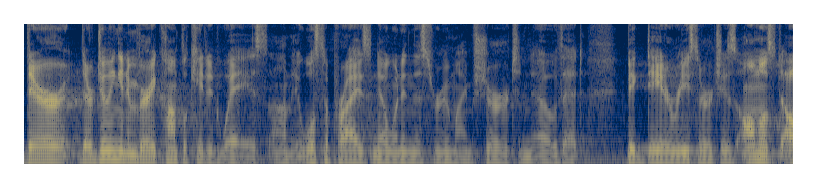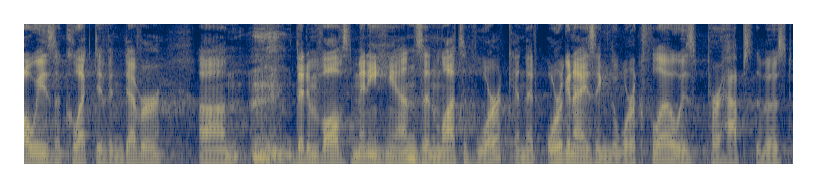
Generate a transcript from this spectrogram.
they're, they're doing it in very complicated ways. Um, it will surprise no one in this room, I'm sure, to know that big data research is almost always a collective endeavor um, that involves many hands and lots of work, and that organizing the workflow is perhaps the most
